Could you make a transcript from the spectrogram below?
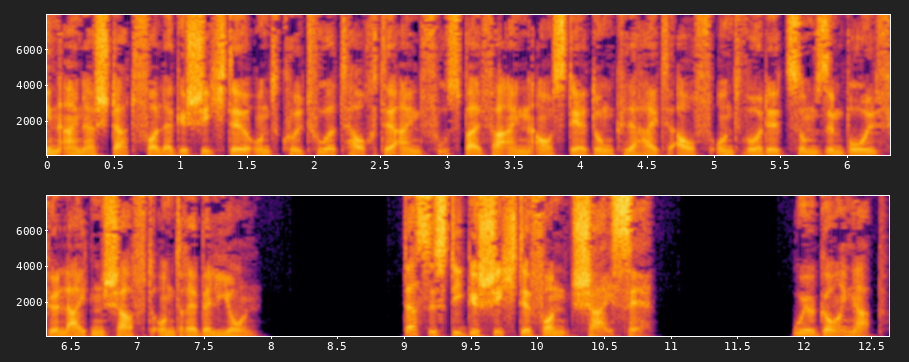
In einer Stadt voller Geschichte und Kultur tauchte ein Fußballverein aus der Dunkelheit auf und wurde zum Symbol für Leidenschaft und Rebellion. Das ist die Geschichte von Scheiße. We're going up.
